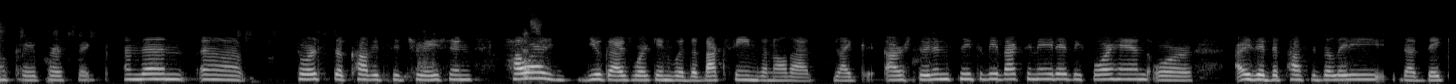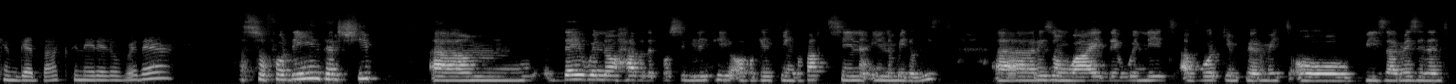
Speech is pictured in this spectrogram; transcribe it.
Okay, perfect. And then uh, towards the COVID situation, how are you guys working with the vaccines and all that? Like, our students need to be vaccinated beforehand, or is it the possibility that they can get vaccinated over there? So for the internship, um, they will not have the possibility of getting a vaccine in the Middle East. Uh, reason why they will need a working permit or visa resident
